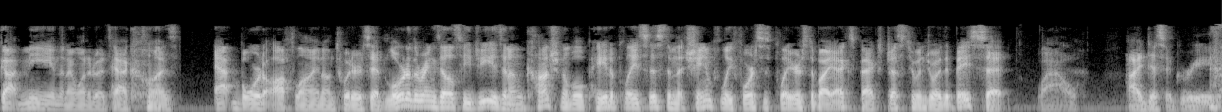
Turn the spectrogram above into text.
got me and then I wanted to attack was at board offline on Twitter said Lord of the Rings LCG is an unconscionable pay to play system that shamefully forces players to buy X packs just to enjoy the base set. Wow. I disagree.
